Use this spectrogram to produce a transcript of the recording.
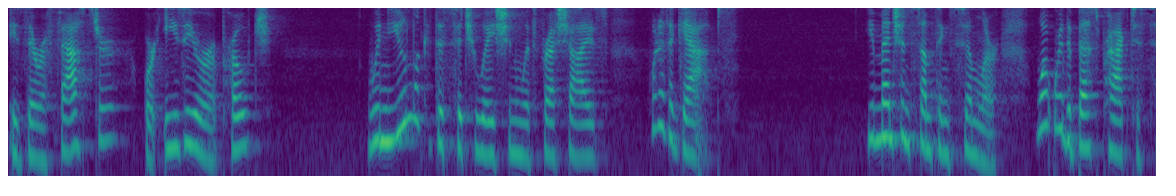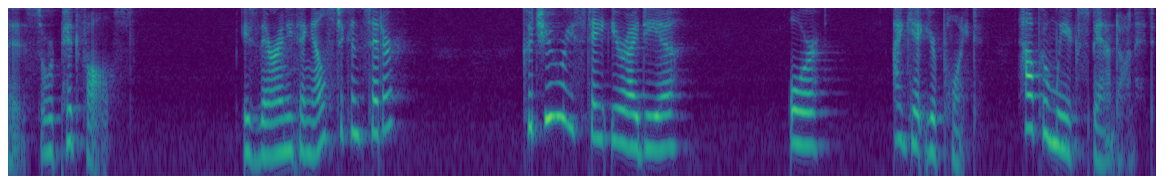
Is there a faster or easier approach? When you look at the situation with fresh eyes, what are the gaps? You mentioned something similar. What were the best practices or pitfalls? Is there anything else to consider? Could you restate your idea? Or I get your point. How can we expand on it?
